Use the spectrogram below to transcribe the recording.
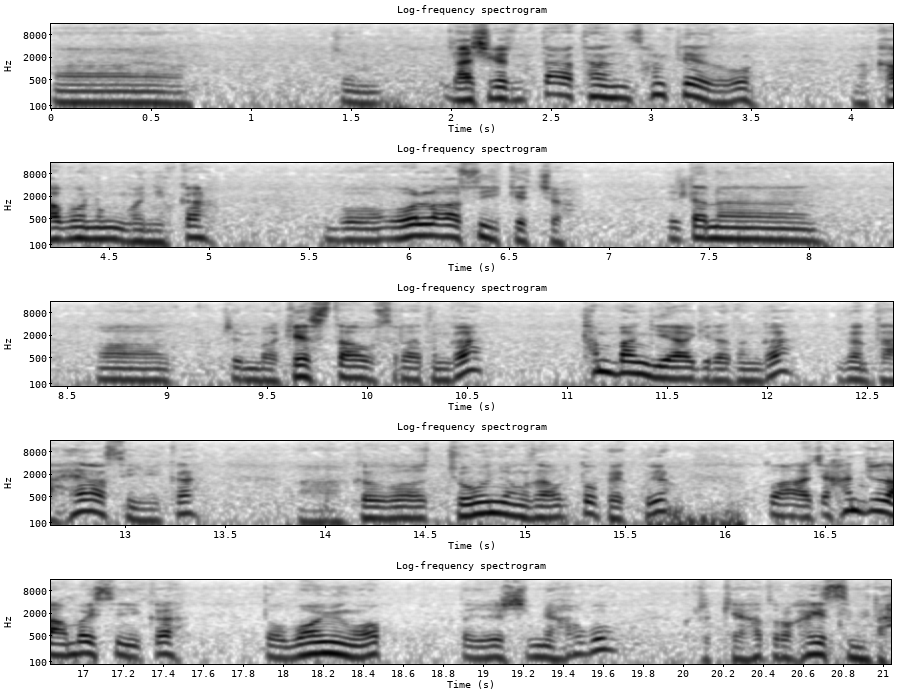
어, 좀, 날씨가 좀 따뜻한 상태에서 가보는 거니까, 뭐, 올라갈 수 있겠죠. 일단은, 어, 좀, 뭐, 게스트하우스라든가, 탐방 예약이라든가, 이건 다 해놨으니까, 아, 그거 좋은 영상으로 또 뵙고요. 또 아직 한 주 남아 있으니까 또 워밍업 또 열심히 하고 그렇게 하도록 하겠습니다.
